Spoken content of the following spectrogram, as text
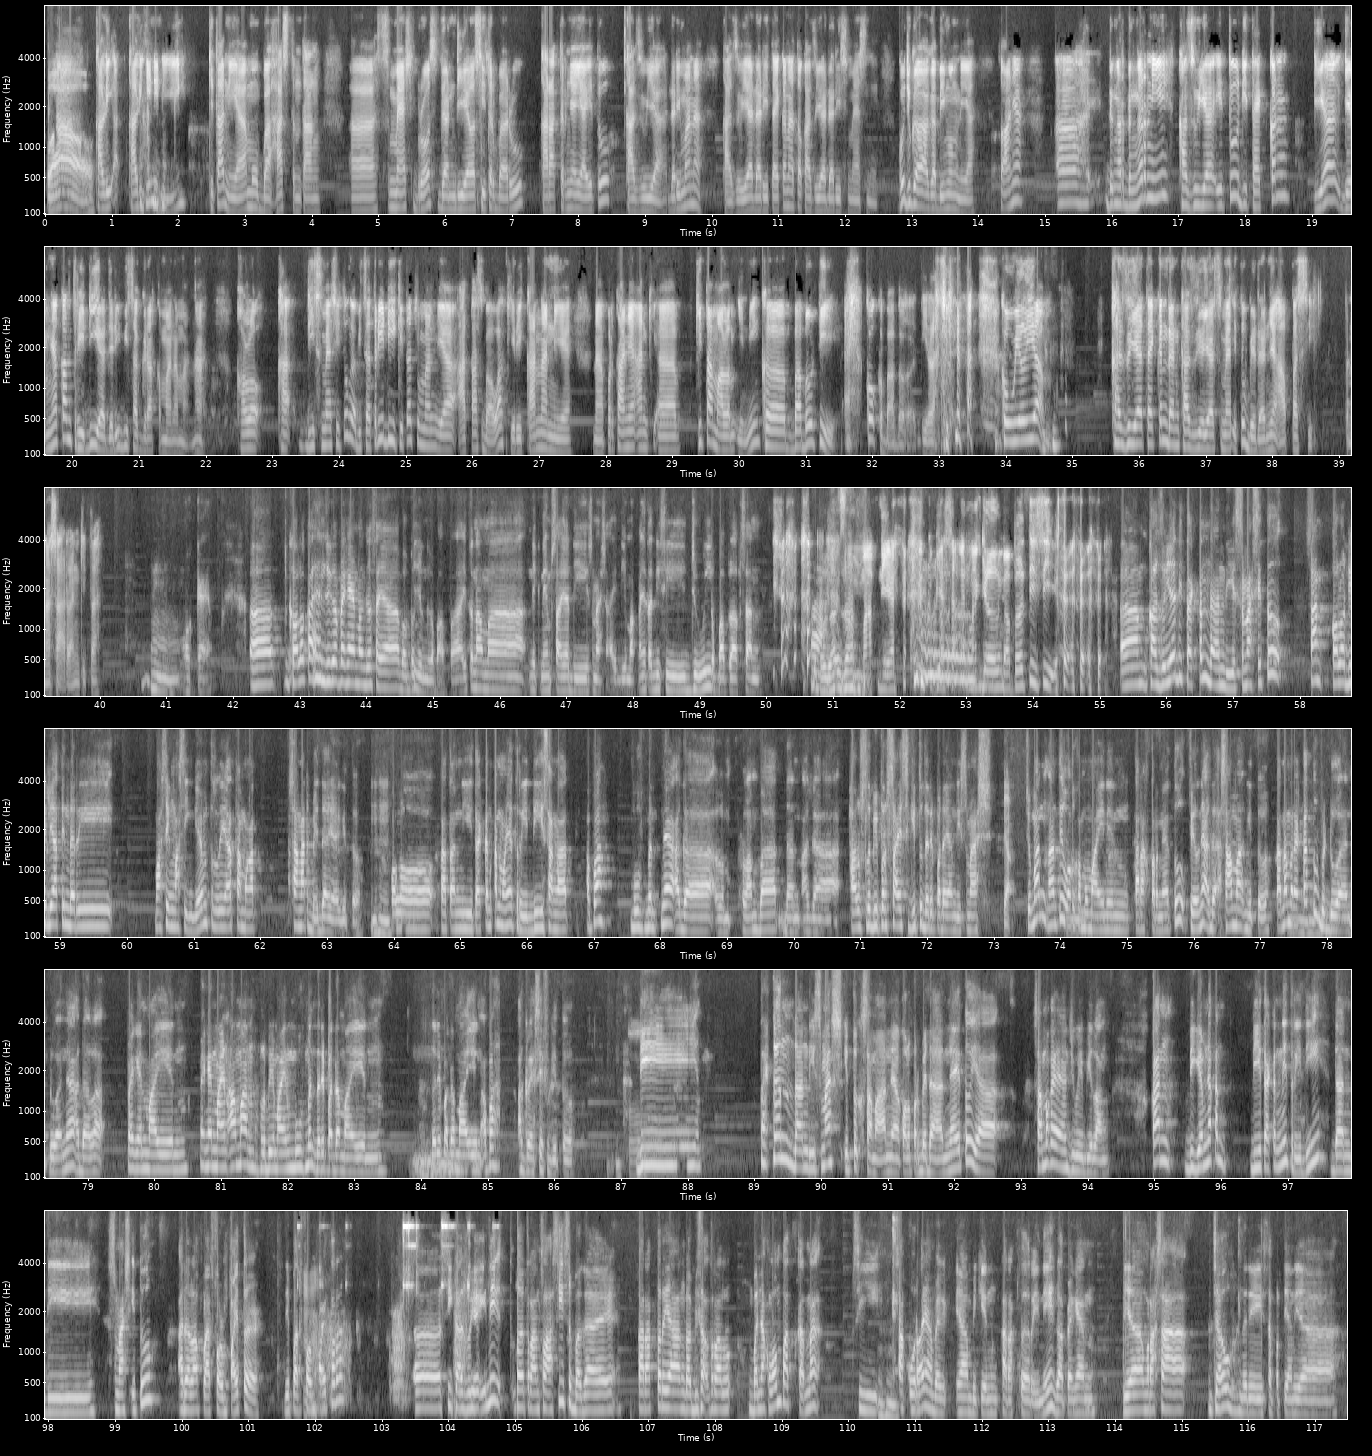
Wow. Kali kali ini nih kita nih ya mau bahas tentang uh, Smash Bros dan DLC terbaru karakternya yaitu Kazuya. Dari mana? Kazuya dari Tekken atau Kazuya dari Smash nih? Gue juga agak bingung nih ya. Soalnya uh, dengar-dengar nih Kazuya itu di Tekken dia gamenya kan 3D ya, jadi bisa gerak ke mana-mana. Kalau di Smash itu nggak bisa 3D, kita cuman ya atas bawah kiri kanan nih ya. Nah pertanyaan uh, kita malam ini ke Bubble Tea, eh kok ke Bubble Tea lagi, ke William. Kazuya Tekken dan Kazuya Smash itu bedanya apa sih? Penasaran kita. Hmm, oke. Okay. Uh, kalau kalian juga pengen manggil saya Bubble juga gak apa-apa. Itu nama nickname saya di Smash ID. Makanya tadi si Jui kebablasan. Nah, Maaf nih ya. Kebiasaan manggil Bubble Tea sih. um, Kazuya di Tekken dan di Smash itu sang kalau diliatin dari masing-masing game terlihat sangat sangat beda ya gitu. Mm-hmm. Kalau kata di Tekken kan namanya 3D sangat apa movementnya agak lambat dan agak harus lebih precise gitu daripada yang di Smash. Ya. Cuman nanti waktu kamu mainin karakternya tuh feelnya agak sama gitu. Karena mereka hmm. tuh berdua duanya adalah pengen main pengen main aman, lebih main movement daripada main hmm. daripada main apa agresif gitu. Oh. Di Tekken dan di Smash itu kesamaannya. Kalau perbedaannya itu ya sama kayak yang Jui bilang. Kan di gamenya kan di Tekken ini 3D dan di Smash itu adalah platform fighter. Di platform hmm. fighter uh, si Kazuya ini translasi sebagai karakter yang nggak bisa terlalu banyak lompat karena si hmm. Sakura yang yang bikin karakter ini nggak pengen dia merasa jauh dari seperti yang dia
